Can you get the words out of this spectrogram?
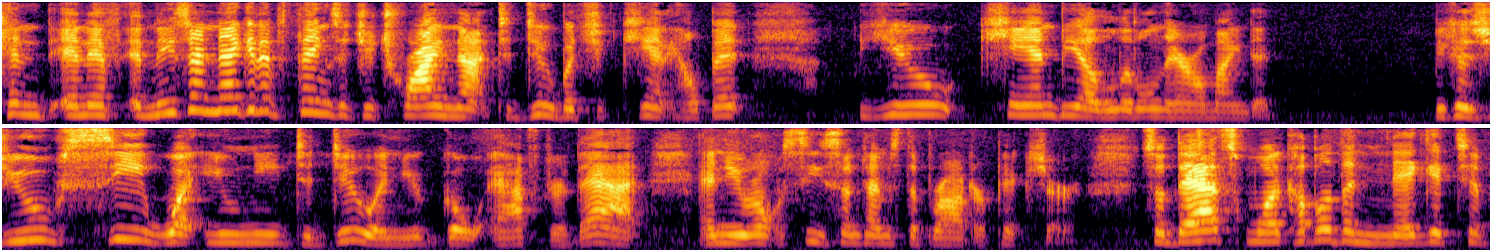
can, and if, and these are negative things that you try not to do, but you can't help it. You can be a little narrow minded because you see what you need to do and you go after that and you don't see sometimes the broader picture. So that's one couple of the negative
